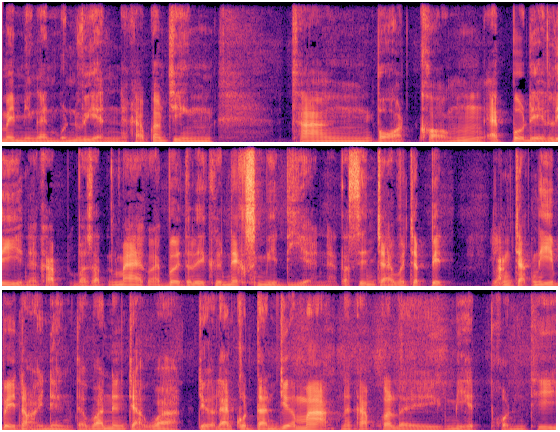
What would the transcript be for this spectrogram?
ไม่มีเงินหมุนเวียนนะครับความจริง ทางบอร์ดของ Apple Daily นะครับบริษัทแม่ของ Apple Daily คือ Next Media เนี่ยตัดสินใจว่าจะปิดหลังจากนี้ไปหน่อยหนึ่ง แต่ว่าเนื่องจากว่าเจอแรงกดดันเยอะมากนะครับ ก็เลยมีเหตุผลที่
